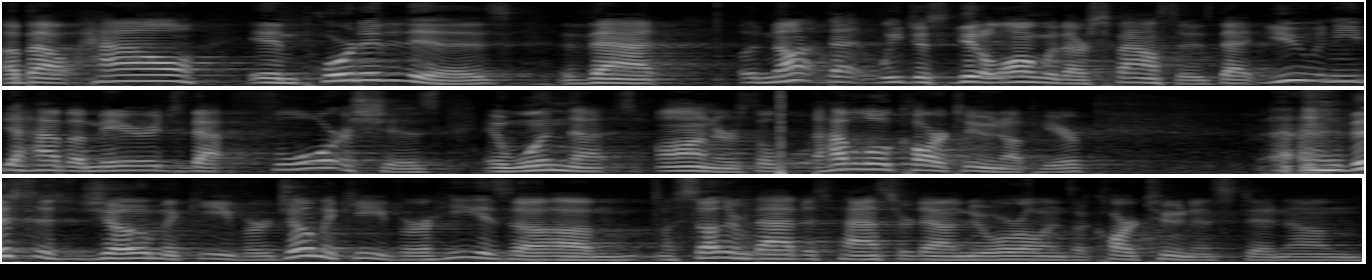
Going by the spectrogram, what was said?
about how important it is that not that we just get along with our spouses, that you need to have a marriage that flourishes and one that honors the Lord. I have a little cartoon up here. this is Joe McKeever. Joe McKeever, he is a, um, a, Southern Baptist pastor down in New Orleans, a cartoonist, and um,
